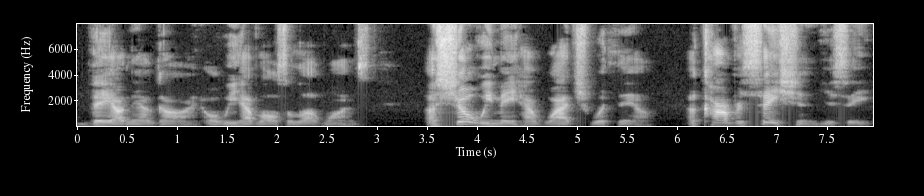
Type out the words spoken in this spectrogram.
they are now gone or we have lost a loved ones. A show we may have watched with them, a conversation, you see.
